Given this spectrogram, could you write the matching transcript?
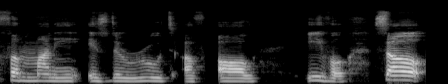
for money is the root of all evil. So,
